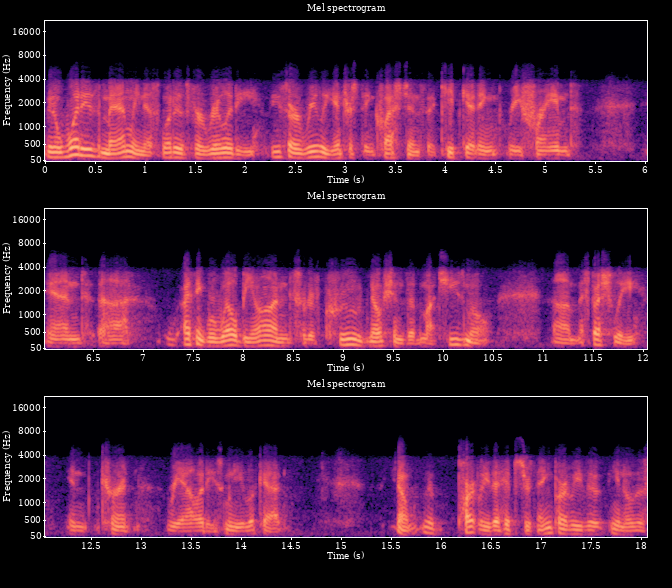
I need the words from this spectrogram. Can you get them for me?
You know, what is manliness? What is virility? These are really interesting questions that keep getting reframed, and uh, I think we're well beyond sort of crude notions of machismo, um, especially in current realities. When you look at, you know, partly the hipster thing, partly the, you know, this,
